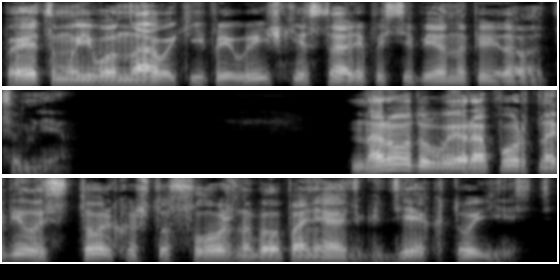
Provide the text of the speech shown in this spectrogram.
поэтому его навыки и привычки стали постепенно передаваться мне. Народу в аэропорт набилось столько, что сложно было понять, где кто есть.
